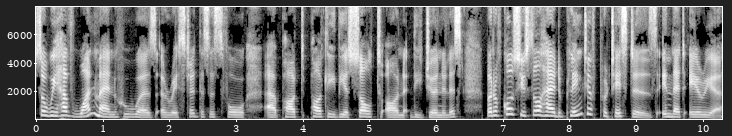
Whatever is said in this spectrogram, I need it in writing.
So we have one man who was arrested. This is for uh, part, partly the assault on the journalist. But of course, you still had plenty of protesters in that area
